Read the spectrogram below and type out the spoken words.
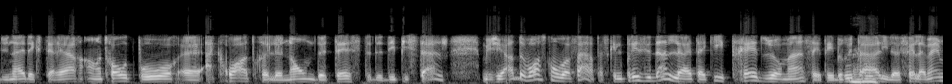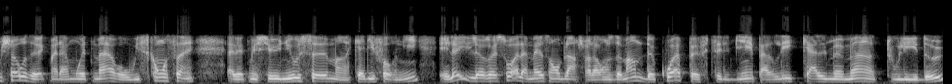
d'une aide extérieure, entre autres pour euh, accroître le nombre de tests de dépistage. Mais j'ai hâte de voir ce qu'on va faire parce que le président l'a attaqué très durement, ça a été brutal. Mhm. Il a fait la même chose avec Mme Whitmer au Wisconsin, avec M. Newsom en Californie, et là il le reçoit à la Maison Blanche. Alors on se demande de quoi peuvent-ils bien parler calmement tous les deux.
